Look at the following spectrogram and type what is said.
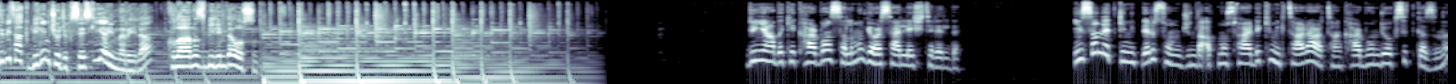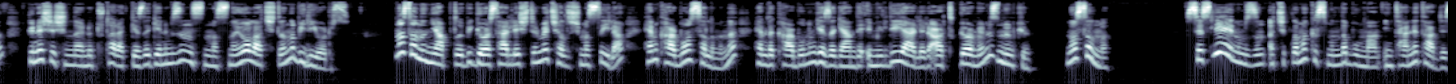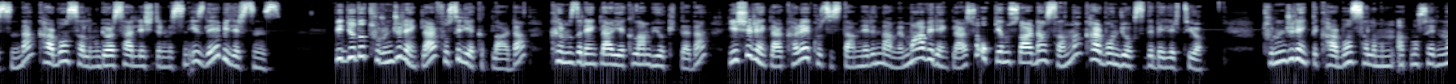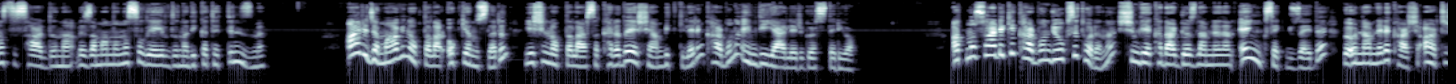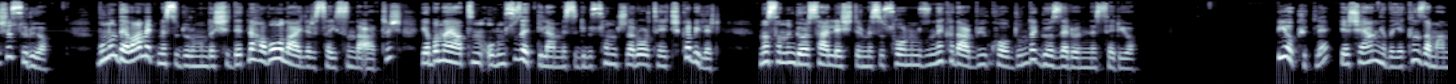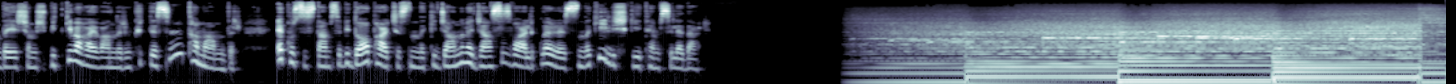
TÜBİTAK Bilim Çocuk sesli yayınlarıyla kulağınız bilimde olsun. Dünyadaki karbon salımı görselleştirildi. İnsan etkinlikleri sonucunda atmosferdeki miktarı artan karbondioksit gazının güneş ışınlarını tutarak gezegenimizin ısınmasına yol açtığını biliyoruz. NASA'nın yaptığı bir görselleştirme çalışmasıyla hem karbon salımını hem de karbonun gezegende emildiği yerleri artık görmemiz mümkün. Nasıl mı? Sesli yayınımızın açıklama kısmında bulunan internet adresinden karbon salımı görselleştirmesini izleyebilirsiniz. Videoda turuncu renkler fosil yakıtlardan, kırmızı renkler yakılan biyokütleden, yeşil renkler kara ekosistemlerinden ve mavi renkler ise okyanuslardan salınan karbondioksidi belirtiyor. Turuncu renkli karbon salımının atmosferi nasıl sardığına ve zamanla nasıl yayıldığına dikkat ettiniz mi? Ayrıca mavi noktalar okyanusların, yeşil noktalarsa karada yaşayan bitkilerin karbonu emdiği yerleri gösteriyor. Atmosferdeki karbondioksit oranı şimdiye kadar gözlemlenen en yüksek düzeyde ve önlemlere karşı artışı sürüyor. Bunun devam etmesi durumunda şiddetli hava olayları sayısında artış, yaban hayatının olumsuz etkilenmesi gibi sonuçlar ortaya çıkabilir. NASA'nın görselleştirmesi sorunumuzun ne kadar büyük olduğunu da gözler önüne seriyor. Biyokütle, yaşayan ya da yakın zamanda yaşamış bitki ve hayvanların kütlesinin tamamıdır. Ekosistem ise bir doğa parçasındaki canlı ve cansız varlıklar arasındaki ilişkiyi temsil eder.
